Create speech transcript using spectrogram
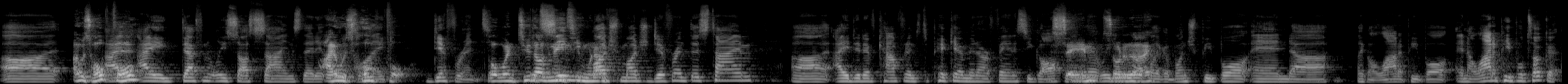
uh, I was hopeful. I, I definitely saw signs that it I was, was like, hopeful. different. But when It 2018 seemed when I- much much different this time. Uh, I did have confidence to pick him in our fantasy golf Same, thing that we so do did with I. like a bunch of people and uh, like a lot of people and a lot of people took it.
